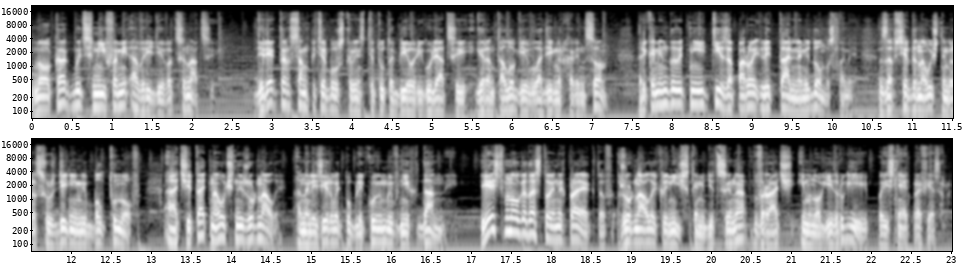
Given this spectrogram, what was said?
Но как быть с мифами о вреде вакцинации? Директор Санкт-Петербургского института биорегуляции и геронтологии Владимир Хавинсон рекомендует не идти за порой летальными домыслами, за псевдонаучными рассуждениями болтунов, а читать научные журналы, анализировать публикуемые в них данные. Есть много достойных проектов, журналы «Клиническая медицина», «Врач» и многие другие, поясняет профессор.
